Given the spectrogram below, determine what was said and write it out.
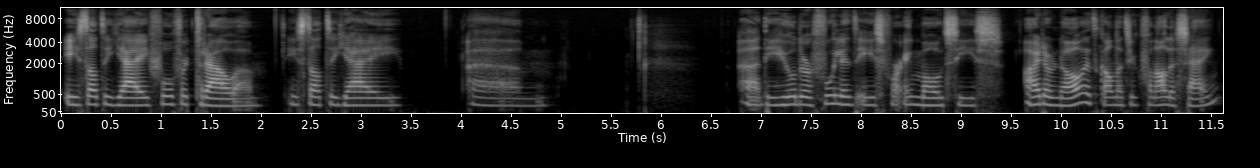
Is dat de jij vol vertrouwen? Is dat de jij um, uh, die heel doorvoelend is voor emoties? I don't know, het kan natuurlijk van alles zijn.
